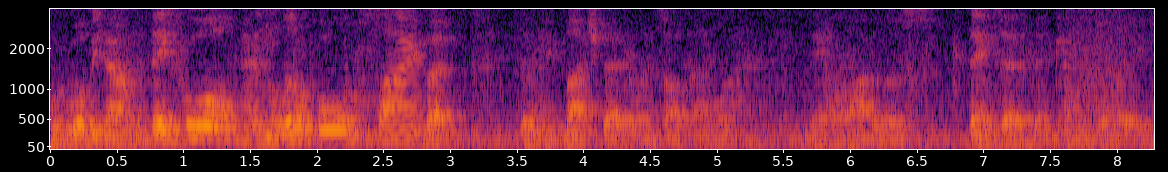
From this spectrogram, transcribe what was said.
we will be down the big pool and the little pool and slide, but it'll be much better when it's all done. We'll nail a lot of those things that have been kind of delayed,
